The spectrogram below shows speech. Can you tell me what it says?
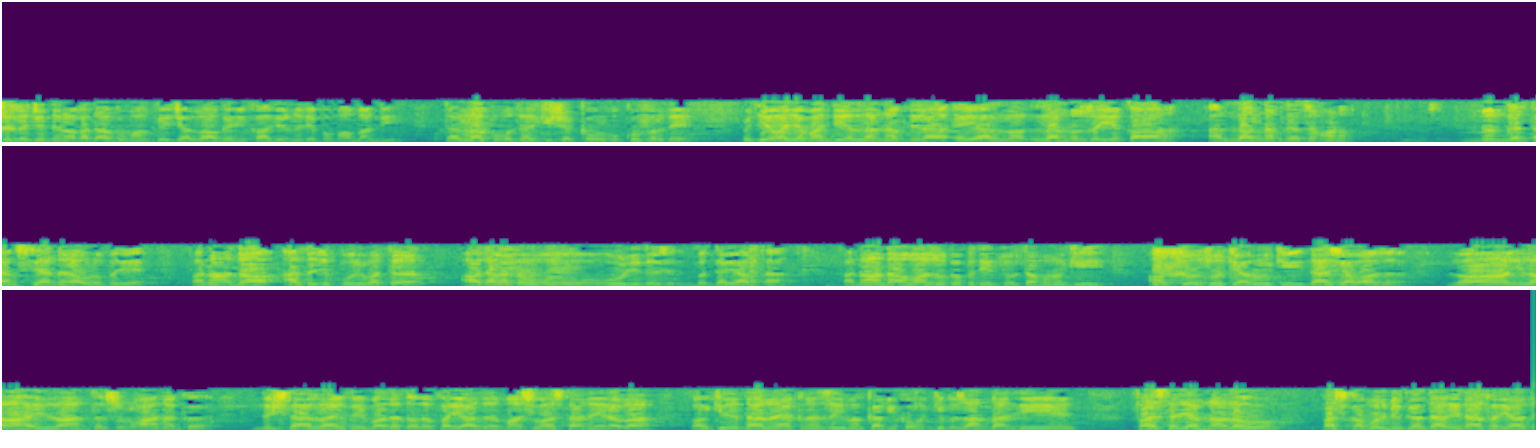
تل چې نه هغه دا ګمان کوي چې الله غني قادر نه دی په ما باندې ته الله په قدرت کې شک کول خو کفر دی په دې وجه باندې الله نقدره ای الله لن نزيقا الله نقدره څه معنی منګه تنسیان راولو پدې فنا دا الته چې پوری وته او دغه ته وولید دریاب ته فنا دا आवाज وکړه پدې ترتمونو کې او څو څو تیارو کې دا شی आवाज لا اله الا انت سبحانك نشتا لای د عبادت او فریاد ما سواستانه ربا پاکی تعالی یک نظیم کمی کون کې بزان باندې فاستجبنا له پس قبول میکړه داغه دا فریاد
